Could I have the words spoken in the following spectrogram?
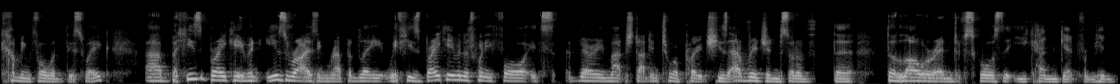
coming forward this week. Uh, but his break even is rising rapidly. With his break even of 24, it's very much starting to approach his average and sort of the the lower end of scores that you can get from him.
